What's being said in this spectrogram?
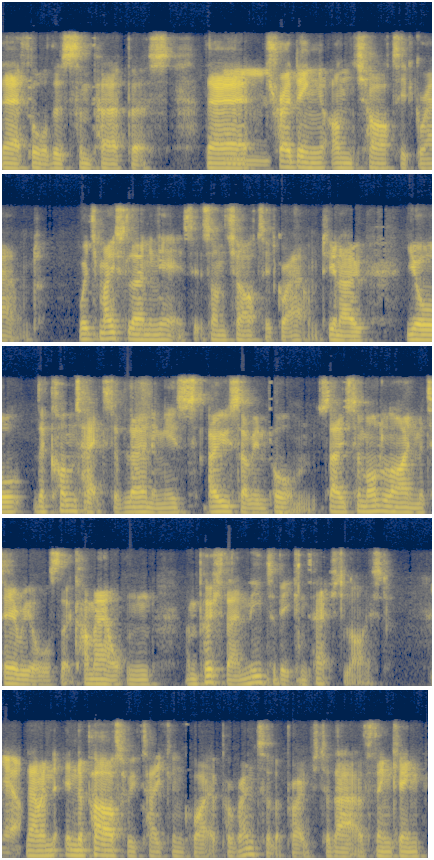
Therefore, there's some purpose. They're mm. treading uncharted ground, which most learning is. It's uncharted ground. You know, your the context of learning is oh so important. So some online materials that come out and and push there need to be contextualized. Yeah. Now, in in the past, we've taken quite a parental approach to that of thinking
